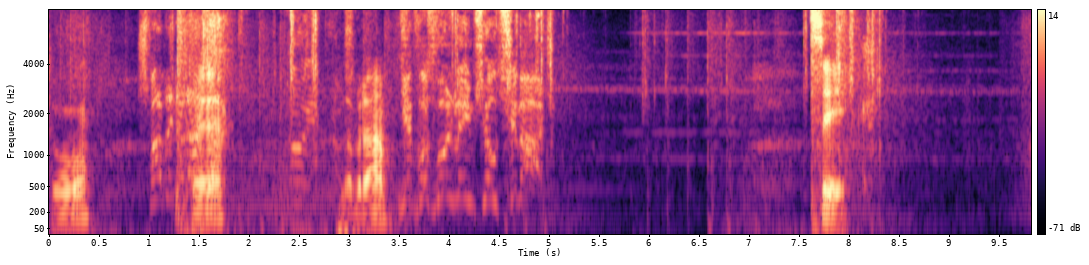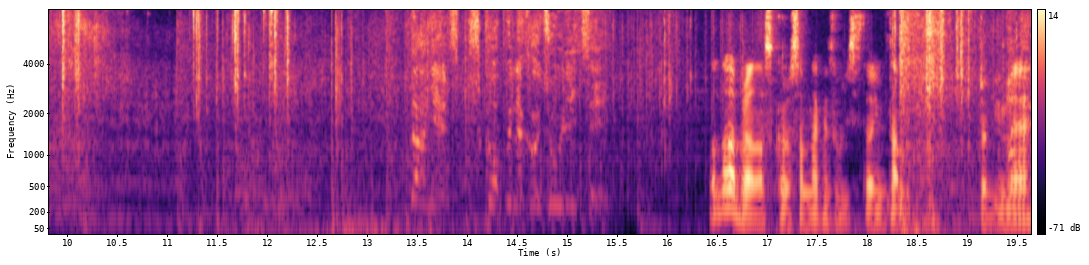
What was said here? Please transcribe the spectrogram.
Tu. Ty. i proszę. Dobra. Nie pozwólmy im się utrzymać. Cyk. Daniels, szkopy na końcu ulicy. No dobra, no skoro są na końcu ulicy, to im tam robimy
